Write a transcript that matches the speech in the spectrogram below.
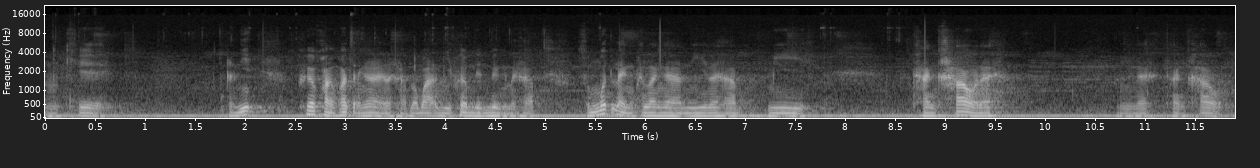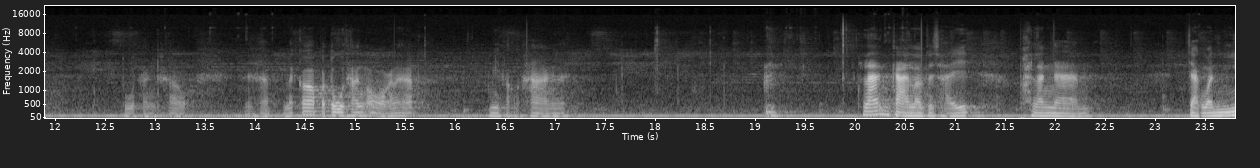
โอเค อันนี้เพื่อความเข้าใจง่ายนะครับเราวาดอันนี้เพิ่มนิดหนึ่งนะครับ สมมุติแหล่งพลังงานนี้นะครับ มี ทางเข้านะนี่นะทางเข้าประตูทางเข้านะครับ แล้วก็ประตูทางออกนะครับ มีสองทางนะร่างกายเราจะใช้พลังงาน จากวันนี้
